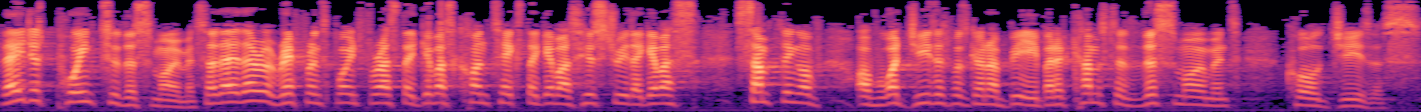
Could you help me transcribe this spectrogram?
they just point to this moment. So they, they're a reference point for us. They give us context, they give us history, they give us something of, of what Jesus was going to be. But it comes to this moment called Jesus.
